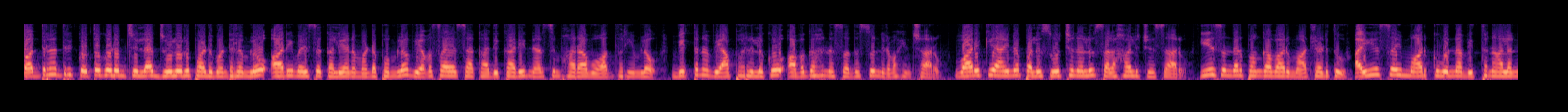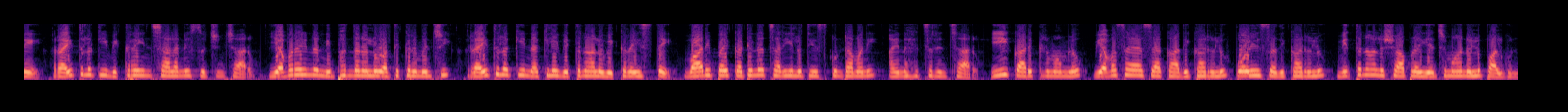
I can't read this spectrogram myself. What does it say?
భద్రాద్రి కొత్తగూడెం జిల్లా జూలూరుపాడు మండలంలో ఆరివయస కళ్యాణ మండపంలో వ్యవసాయ శాఖ అధికారి నరసింహారావు ఆధ్వర్యంలో విత్తన వ్యాపారులకు అవగాహన సదస్సు నిర్వహించారు. వారికి ఆయన పలు సూచనలు సలహాలు చేశారు. ఈ సందర్భంగా వారు మాట్లాడుతూ ఐఎస్ఐ మార్కు ఉన్న విత్తనాలనే రైతులకి విక్రయించాలని సూచించారు. ఎవరైనా నిబంధనలు అతిక్రమించి రైతులకి నకిలీ విత్తనాలు విక్రయిస్తే వారిపై కఠిన చర్యలు తీసుకుంటామని ఆయన హెచ్చరించారు. ఈ కార్యక్రమంలో వ్యవసాయ శాఖ అధికారులు పోలీసు అధికారులు విత్తనాల షాపుల యజమానులు పాల్గొన్నారు.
